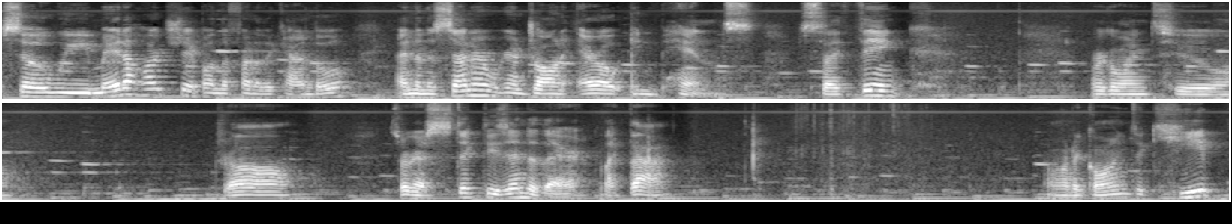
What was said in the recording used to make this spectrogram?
So we made a heart shape on the front of the candle, and in the center we're going to draw an arrow in pins. So I think we're going to draw, so we're going to stick these into there, like that. And we're going to keep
